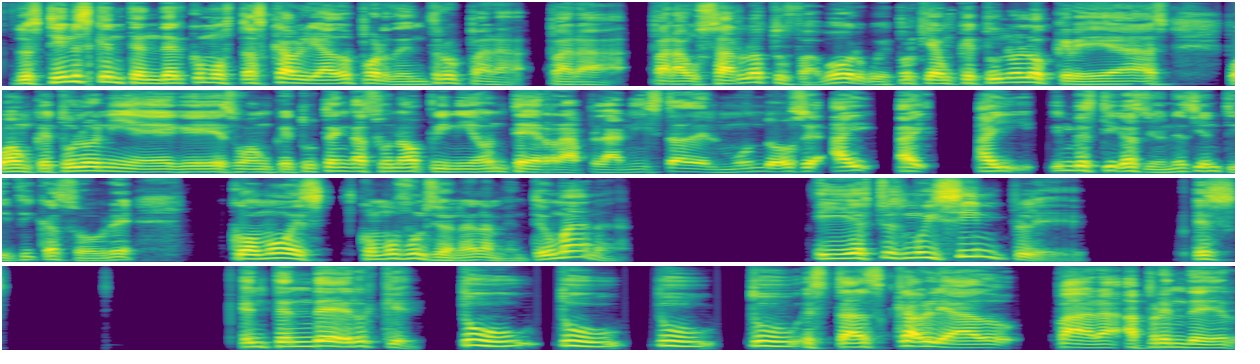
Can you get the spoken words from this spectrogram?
Entonces tienes que entender cómo estás cableado por dentro para, para, para usarlo a tu favor, güey. Porque aunque tú no lo creas, o aunque tú lo niegues, o aunque tú tengas una opinión terraplanista del mundo, o sea, hay, hay, hay investigaciones científicas sobre cómo, es, cómo funciona la mente humana. Y esto es muy simple. Es entender que tú, tú, tú, tú estás cableado para aprender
